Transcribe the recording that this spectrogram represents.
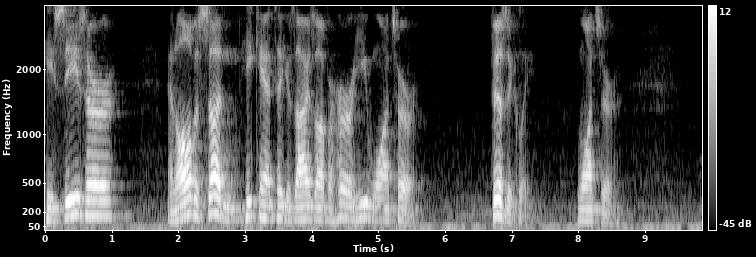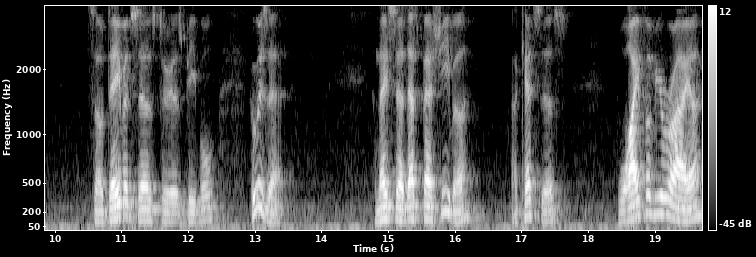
he sees her, and all of a sudden, he can't take his eyes off of her. He wants her. Physically, wants her. So David says to his people, Who is that? And they said, That's Bathsheba. Now, catch this wife of Uriah,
